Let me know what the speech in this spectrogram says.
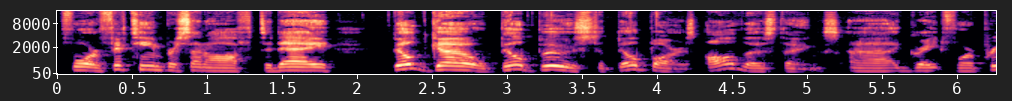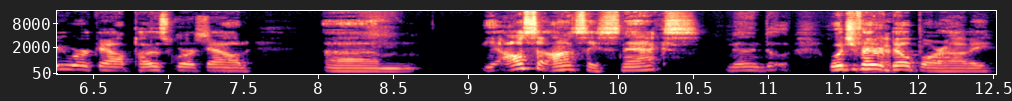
for 15% off today. Built Go, Built Boost, Built Bars, all those things. Uh, great for pre workout, post workout. Um, yeah, also, honestly, snacks. What's your favorite Yeah. Built Bar, Javi?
